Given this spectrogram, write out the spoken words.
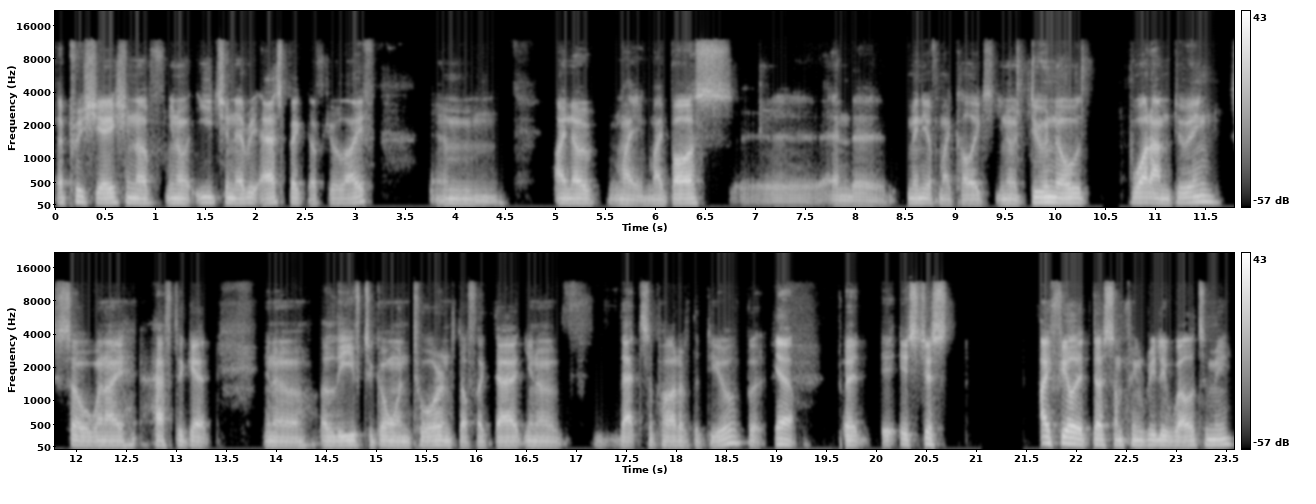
appreciation of you know each and every aspect of your life um, i know my my boss uh, and uh, many of my colleagues you know do know what i'm doing. So when i have to get you know a leave to go on tour and stuff like that you know that's a part of the deal. But yeah. but it's just i feel it does something really well to me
